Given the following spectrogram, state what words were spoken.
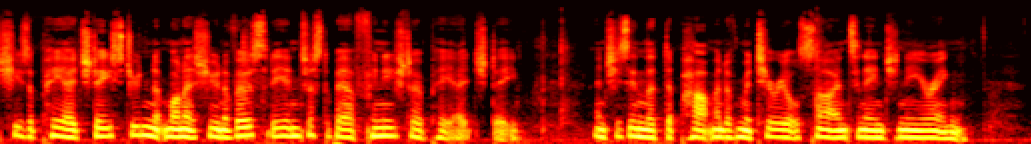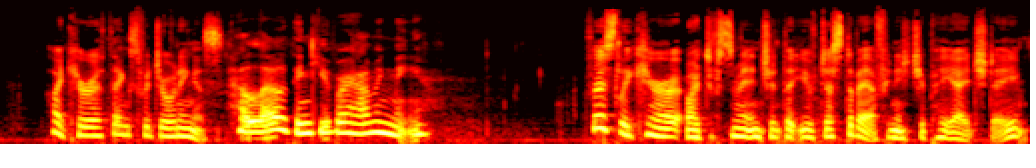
She's a PhD student at Monash University and just about finished her PhD. And she's in the Department of Materials Science and Engineering. Hi, Kira. Thanks for joining us. Hello. Thank you for having me. Firstly, Kira, I just mentioned that you've just about finished your PhD.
